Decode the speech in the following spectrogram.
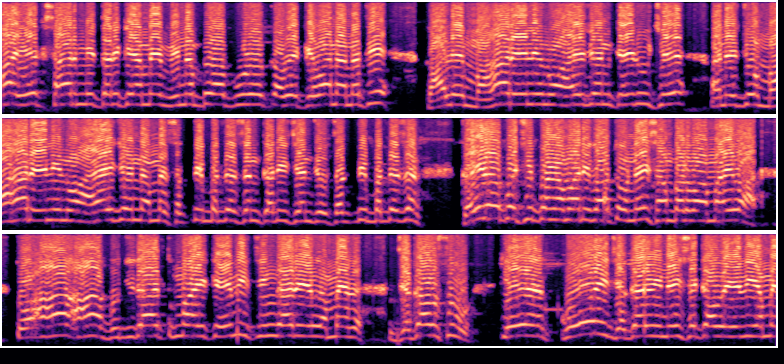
આ એક સારમી તરીકે અમે વિનમ્રતા પૂર્વક હવે કહેવાના નથી. કાલે મહારેલીનું આયોજન કર્યું છે અને જો મહારેલીનું આયોજન અમે શક્તિ પ્રદર્શન કરી છે જો શક્તિ પ્રદર્શન કર્યા પછી પણ અમારી વાતો નહીં સાંભળવામાં આવ્યા, તો આ આ ગુજરાતમાં એક એવી ચિંગારી અમે જગાવશું કે કોઈ જગાવી નહીં શકાવે એવી અમે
